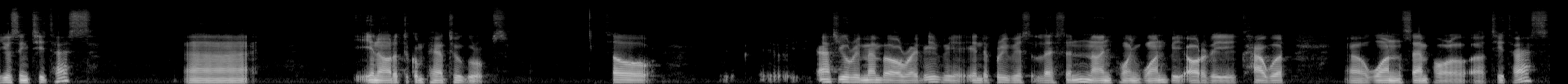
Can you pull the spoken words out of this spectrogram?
using t-tests uh, in order to compare two groups. So as you remember already, we in the previous lesson 9.1, we already covered uh, one sample uh, t-test.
